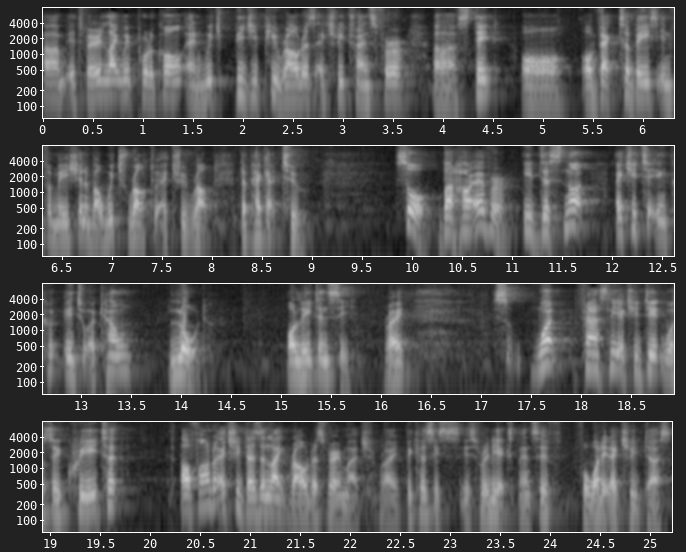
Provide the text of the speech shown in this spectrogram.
Um, it's very lightweight protocol and which BGP routers actually transfer uh, state or, or vector-based information about which route to actually route the packet to. So, but however, it does not actually take into account load or latency, right? So what Fastly actually did was they created, our founder actually doesn't like routers very much, right? Because it's, it's really expensive for what it actually does.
